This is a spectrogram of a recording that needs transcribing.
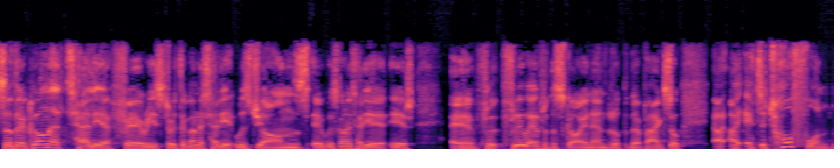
So they're going to tell you fairy stories. They're going to tell you it was John's. It was going to tell you it uh, fl- flew out of the sky and ended up in their bag. So I, I, it's a tough one.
